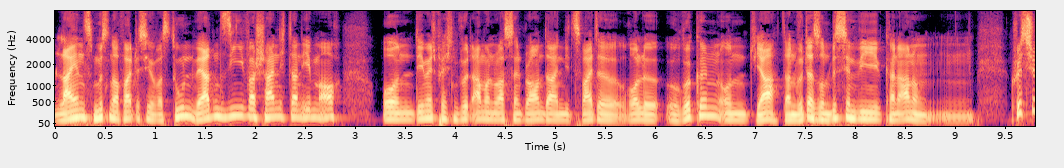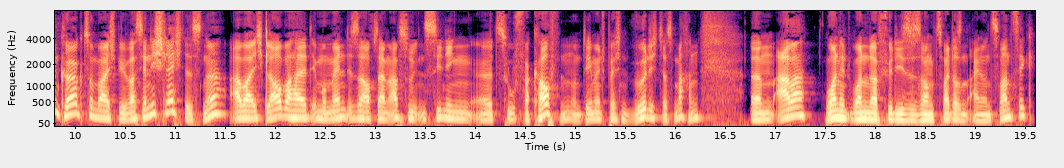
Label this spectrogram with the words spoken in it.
Lions müssen auf Wide was tun, werden sie wahrscheinlich dann eben auch. Und dementsprechend wird Amon Russell Brown da in die zweite Rolle rücken. Und ja, dann wird er so ein bisschen wie, keine Ahnung, Christian Kirk zum Beispiel, was ja nicht schlecht ist, ne? Aber ich glaube halt, im Moment ist er auf seinem absoluten Ceiling äh, zu verkaufen und dementsprechend würde ich das machen. Ähm, aber One-Hit-Wonder für die Saison 2021.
